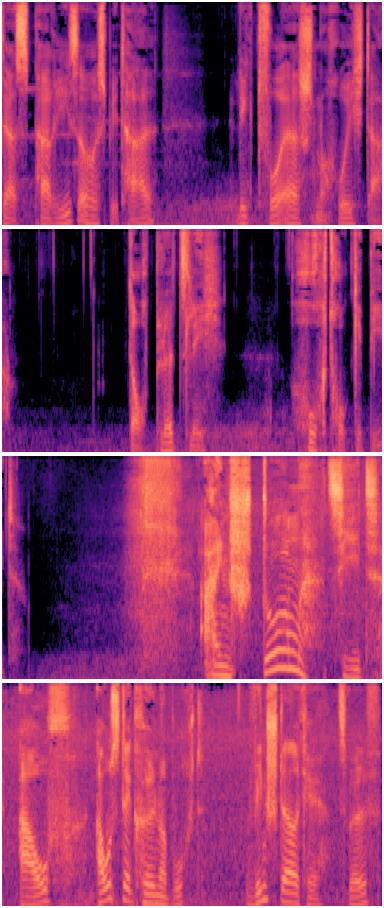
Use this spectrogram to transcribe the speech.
das Pariser Hospital, liegt vorerst noch ruhig da. Doch plötzlich Hochdruckgebiet. Ein Sturm zieht auf aus der Kölner Bucht, Windstärke 12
